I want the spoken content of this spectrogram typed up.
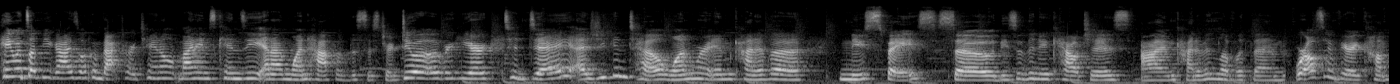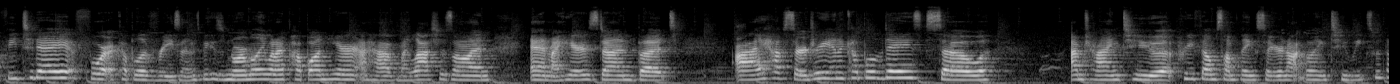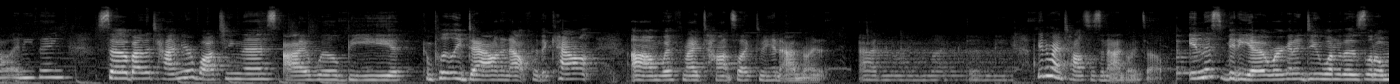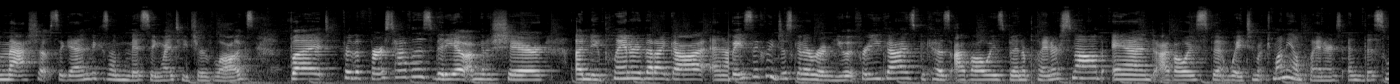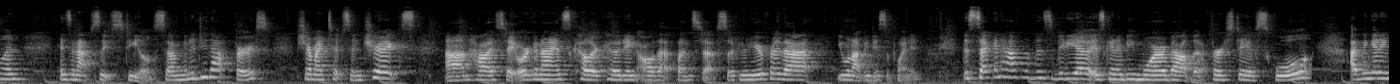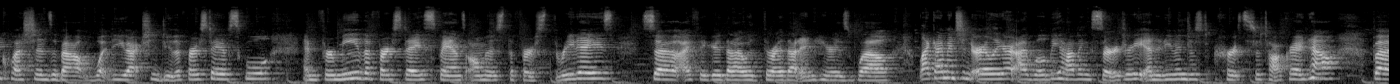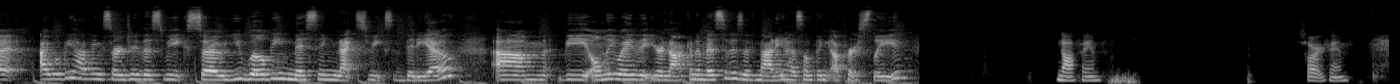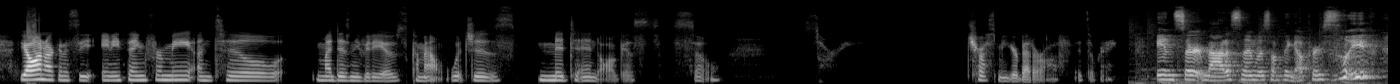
Hey, what's up you guys? Welcome back to our channel. My name's Kenzie and I'm one half of the sister duo over here. Today, as you can tell, one, we're in kind of a new space. So these are the new couches. I'm kind of in love with them. We're also very comfy today for a couple of reasons because normally when I pop on here, I have my lashes on and my hair is done, but I have surgery in a couple of days, so I'm trying to pre-film something so you're not going two weeks without anything. So by the time you're watching this, I will be completely down and out for the count um, with my tonsillectomy and adenoid adenoidectomy. I'm getting my tonsils and adenoids out. In this video, we're gonna do one of those little mashups again because I'm missing my teacher vlogs. But for the first half of this video, I'm gonna share a new planner that I got and I'm basically just gonna review it for you guys because I've always been a planner snob and I've always spent way too much money on planners and this one is an absolute steal. So I'm gonna do that first, share my tips and tricks, um, how I stay organized, color coding, all that fun stuff. So if you're here for that, you will not be disappointed. The second half of this video is going to be more about the first day of school. I've been getting questions about what do you actually do the first day of school and for me the first day spans almost the first three days so I figured that I would throw that in here as well. Like I mentioned earlier I will be having surgery and it even just hurts to talk right now but I will be having surgery this week so you will be missing next week's video. Um, the only way that you're not going to miss it is if Madi has something up her sleeve. Fam. Sorry, fam. Y'all are not going to see anything from me until my Disney videos come out, which is mid to end August. So, sorry. Trust me, you're better off. It's okay. Insert Madison with something up her sleeve.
